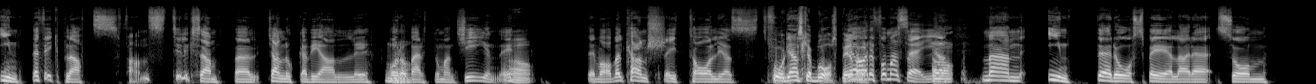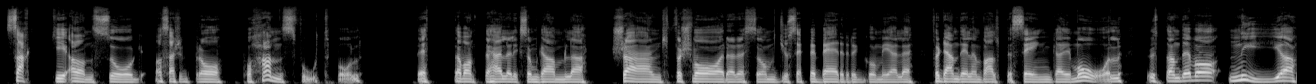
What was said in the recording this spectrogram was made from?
inte fick plats fanns till exempel Gianluca Vialli och Ja. Roberto Mancini. Ja. Det var väl kanske Italiens Två ganska bra spelare. Ja, det får man säga. Ja. Men inte då spelare som Sacchi ansåg var särskilt bra på hans fotboll. Detta var inte heller liksom gamla stjärnförsvarare som Giuseppe Bergomi eller för den delen Walter Senga i mål, utan det var nya,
